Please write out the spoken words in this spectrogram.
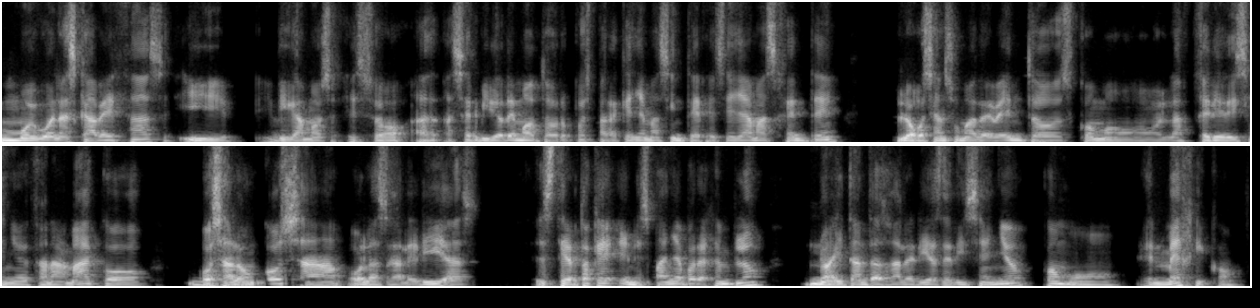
muy buenas cabezas y, digamos, eso ha, ha, servido de motor pues, para que haya más interés y haya más gente. Luego se han sumado eventos como la Feria de Diseño de Zanamaco o Salón Cosa o las galerías. Es cierto que en España, por ejemplo, no hay tantas galerías de diseño como en México.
